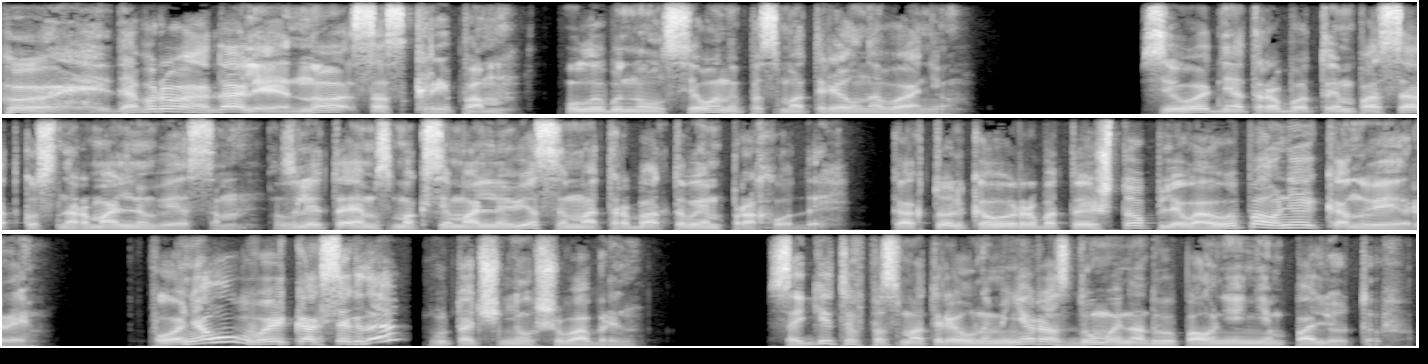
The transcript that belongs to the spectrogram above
«Ой, добро отдали, но со скрипом», — улыбнулся он и посмотрел на Ваню. «Сегодня отработаем посадку с нормальным весом. Взлетаем с максимальным весом и отрабатываем проходы. Как только выработаешь топливо, выполняй конвейеры». «Понял? Вы как всегда?» — уточнил Швабрин. Сагитов посмотрел на меня, раздумывая над выполнением полетов.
